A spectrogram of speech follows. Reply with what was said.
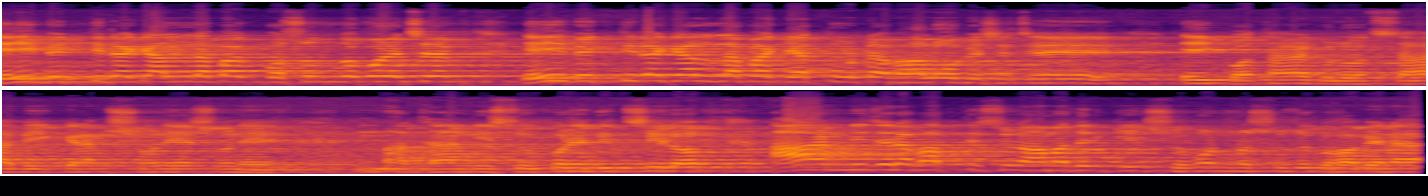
এই ব্যক্তিটাকে আল্লাপাক পছন্দ করেছে এই ব্যক্তিটাকে আল্লাপাক এতটা ভালোবেসেছে এই কথাগুলো সাহাবি কেরাম শুনে শুনে মাথা নিচু করে দিচ্ছিল। আর নিজেরা ভাবতেছিল আমাদের কি সুবর্ণ সুযোগ হবে না।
